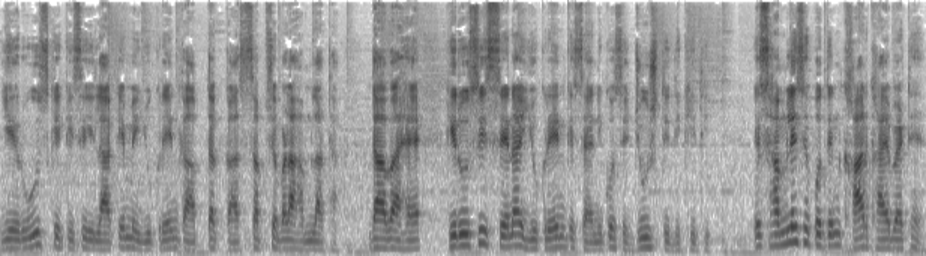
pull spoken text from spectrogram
ये रूस के किसी इलाके में यूक्रेन का अब तक का सबसे बड़ा हमला था। दावा है कि रूसी सेना यूक्रेन के सैनिकों से जूझती दिखी थी। इस हमले से पुतिन खार खाए बैठे हैं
